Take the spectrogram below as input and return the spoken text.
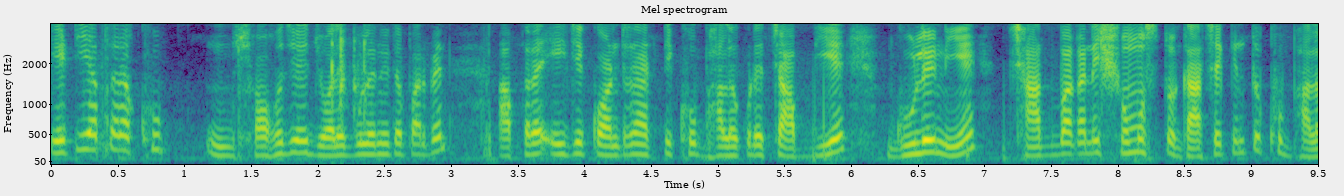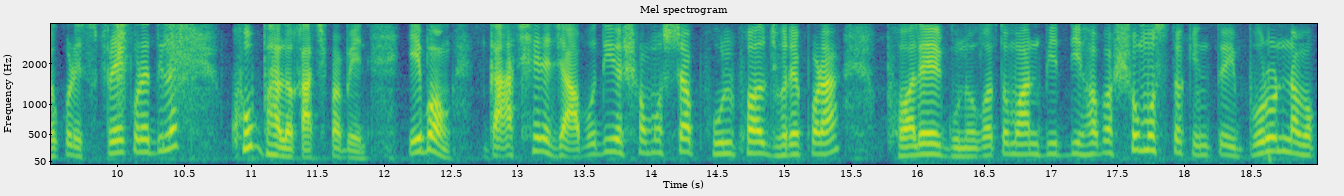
এটি আপনারা খুব সহজে জলে গুলে নিতে পারবেন। আপনারা এই যে কন্টেনারটি খুব ভালো করে চাপ দিয়ে গুলে নিয়ে ছাদ বাগানের সমস্ত গাছে কিন্তু খুব ভালো করে স্প্রে করে দিলে খুব ভালো কাজ পাবেন। এবং গাছের যাবতীয় সমস্যা, ফুল, ফল ঝরে পড়া, ফলের গুণগত মান বৃদ্ধি হওয়া, সমস্ত কিন্তু এই বোরন নামক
